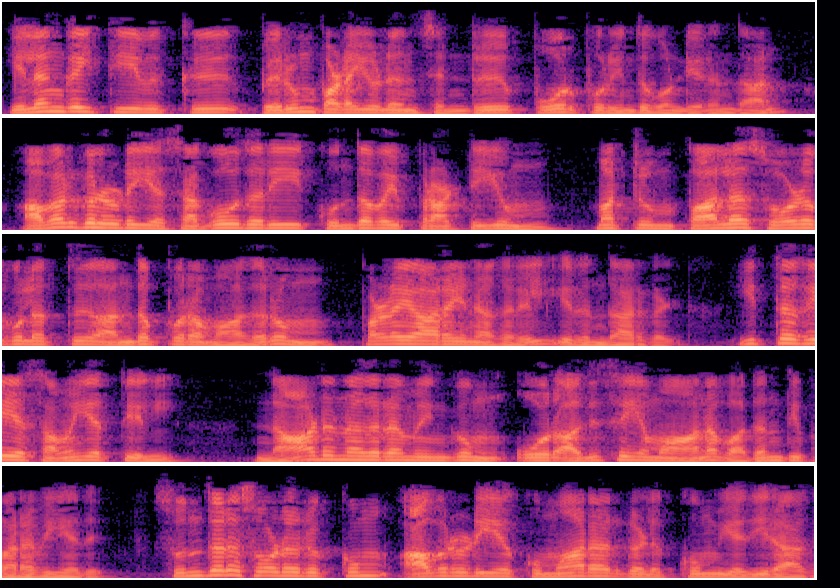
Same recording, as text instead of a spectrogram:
இலங்கை தீவுக்கு பெரும் படையுடன் சென்று போர் புரிந்து கொண்டிருந்தான். அவர்களுடைய சகோதரி குந்தவை பிராட்டியும் மற்றும் பல சோழகுலத்து அந்தப்புற மாதரும் பழையாறை நகரில் இருந்தார்கள். இத்தகைய சமயத்தில் நாடு நகரமெங்கும் ஓர் அதிசயமான வதந்தி பரவியது. சுந்தர சோழருக்கும் அவருடைய குமாரர்களுக்கும் எதிராக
